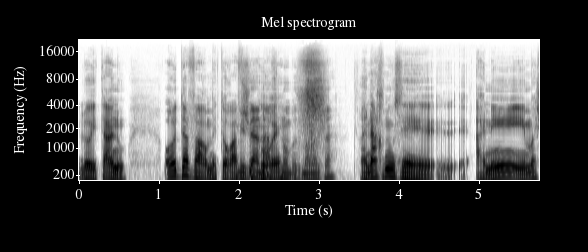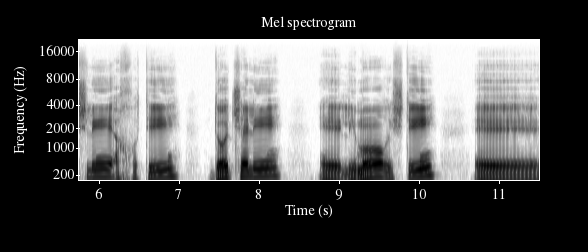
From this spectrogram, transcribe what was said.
לא איתנו. עוד דבר מטורף שקורה... מי זה אנחנו בזמן הזה? אנחנו זה, אני, אימא שלי, אחותי, דוד שלי, אה, לימור, אשתי, אה,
